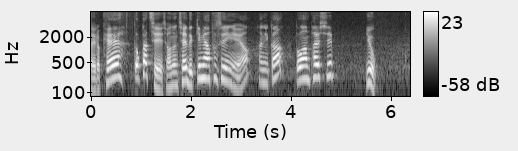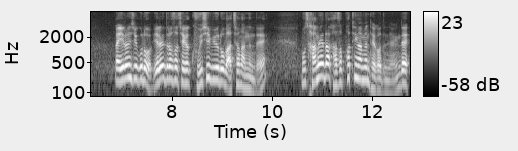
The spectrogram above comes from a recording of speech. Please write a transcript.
자 이렇게 똑같이 저는 제 느낌의 하프 스윙이에요. 하니까 또 한 86 그러니까 이런 식으로 예를 들어서 제가 90으로 맞춰 놨는데 뭐 4m 가서 퍼팅하면 되거든요. 근데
